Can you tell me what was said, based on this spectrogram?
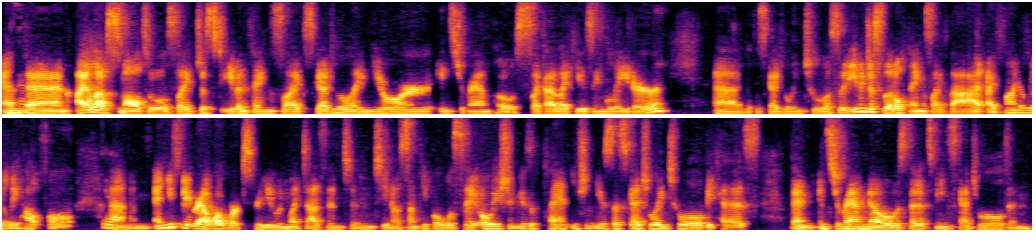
And okay. then I love small tools, like just even things like scheduling your Instagram posts. Like I like using Later, uh, the scheduling tool. So even just little things like that, I find are really helpful. Yeah. Um, and you figure out what works for you and what doesn't. And you know, some people will say, "Oh, you shouldn't use a plan. You shouldn't use a scheduling tool because then Instagram knows that it's being scheduled." And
